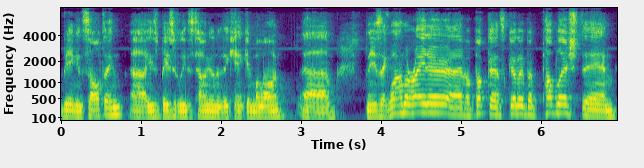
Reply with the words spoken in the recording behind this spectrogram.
being insulting. Uh, he's basically just telling them that they can't give him a loan. Um, and he's like, "Well, I'm a writer, and I have a book that's going to be published, and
